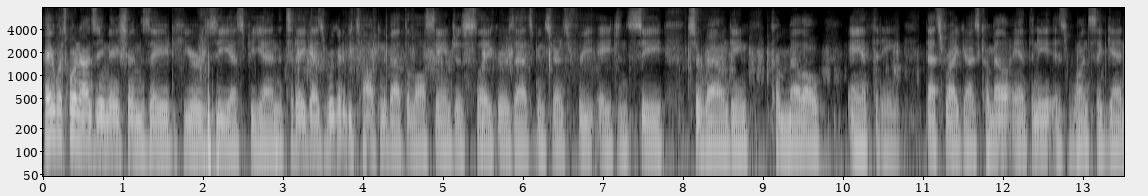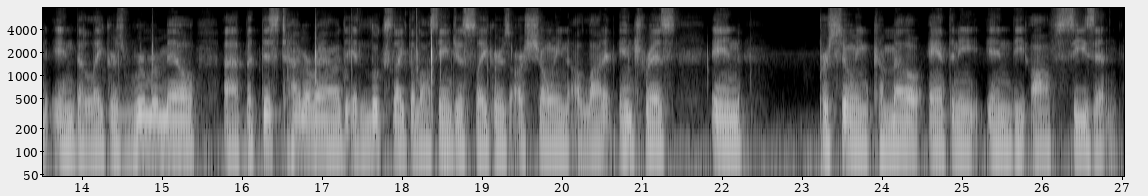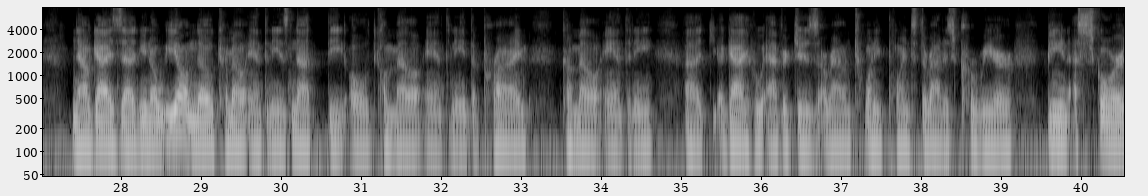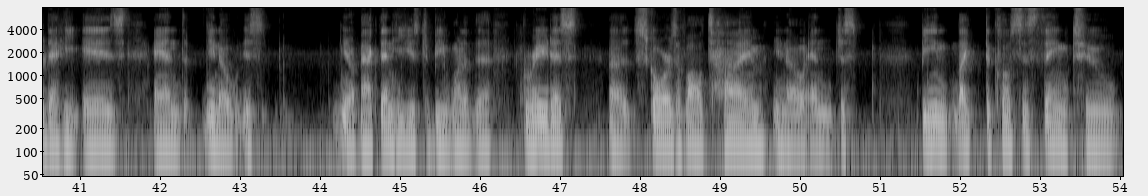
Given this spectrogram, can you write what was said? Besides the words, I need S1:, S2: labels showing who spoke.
S1: Hey, what's going on, Z Nation? Zaid here, ZSPN. Today, guys, we're going to be talking about the Los Angeles Lakers as concerns free agency surrounding Carmelo Anthony. That's right, guys. Carmelo Anthony is once again in the Lakers rumor mill. Uh, but this time around, it looks like the Los Angeles Lakers are showing a lot of interest in pursuing Carmelo Anthony in the off season. Now, guys, uh, you know, we all know Carmelo Anthony is not the old Carmelo Anthony, the prime Carmelo Anthony, uh, a guy who averages around 20 points throughout his career, being a scorer that he is, and, you know, is, you know, back then he used to be one of the greatest uh, scorers of all time, you know, and just being like the closest thing to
